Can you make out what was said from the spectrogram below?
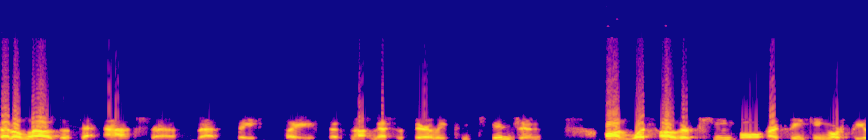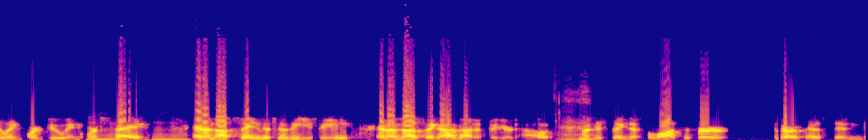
that allows us to access that safe place that's not necessarily contingent on what other people are thinking or feeling or doing or Mhm. saying. Mhm. And I'm not saying this is easy, and I'm not saying I've got it figured out. I'm just saying that philosophers, therapists, and,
